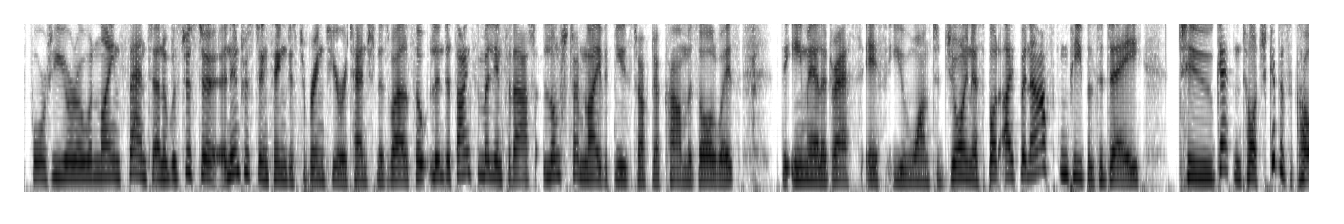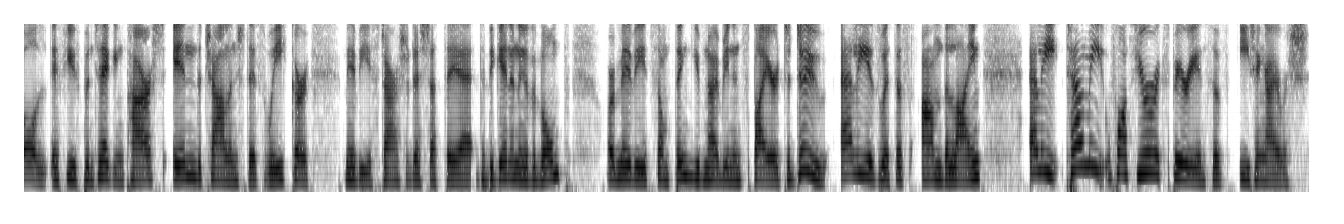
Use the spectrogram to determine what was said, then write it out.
40 euro and 9 cent. And it was just a, an interesting thing just to bring to your attention as well. So, Linda, thanks a million for that. Lunchtime live at newstalk.com as always, the email address if you want to join us. But I've been asking people today to get in touch. Give us a call if you've been taking part in the challenge this week, or maybe you started it at the, uh, the beginning of the month, or maybe it's something you've now been inspired to do. Ellie is with us on the line. Ellie, tell me what's your experience of eating Irish?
